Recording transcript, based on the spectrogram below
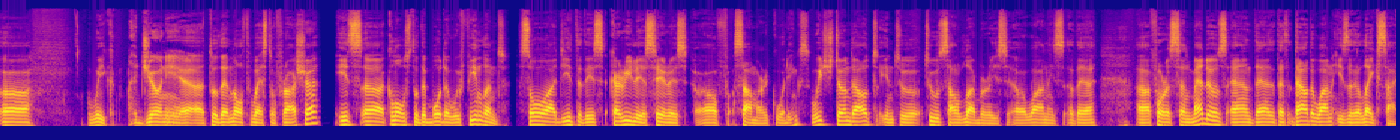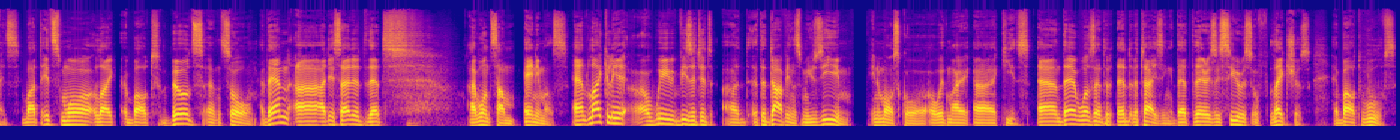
week journey to the northwest of Russia it's uh, close to the border with Finland. So I did this Karelia series of summer recordings, which turned out into two sound libraries. Uh, one is the uh, forests and meadows, and the, the, the, other one is the lakesides. But it's more like about birds and so on. Then uh, I decided that I want some animals. And luckily, uh, we visited uh, the Darwin's Museum in Moscow with my uh, kids, and there was ad- advertising that there is a series of lectures about wolves.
